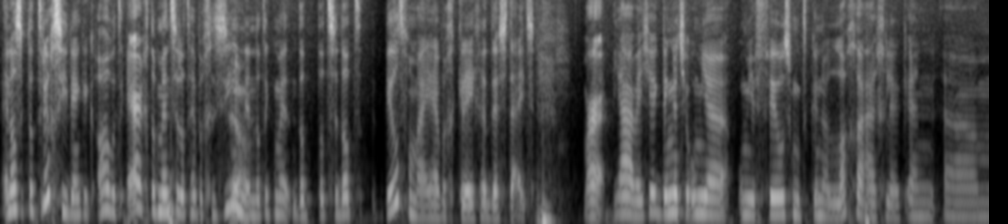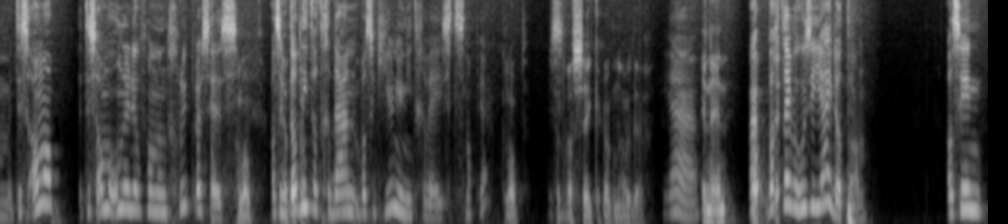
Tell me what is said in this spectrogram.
En als ik dat terugzie, denk ik, oh, wat erg dat mensen dat hebben gezien. Ja. En dat, ik me, dat, dat ze dat beeld van mij hebben gekregen destijds. Maar ja, weet je, ik denk dat je om je, om je fails moet kunnen lachen eigenlijk. En ehm, het, is allemaal, het is allemaal onderdeel van een groeiproces. klopt. Als Ja, ik dat niet had gedaan, was ik hier nu niet geweest, snap je? Klopt. Dus dat was zeker ook nodig. Ja. En, en, Maar oh, wacht even, hoe zie jij dat dan? Als in,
